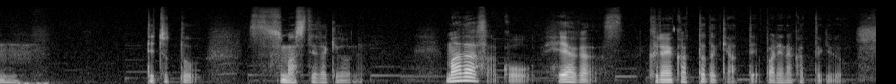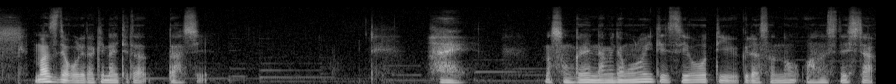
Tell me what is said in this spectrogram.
うん。でちょっと済ましてたけどね。まださこう部屋が暗かっただけあってバレなかったけどマジで俺だけ泣いてただし。はい。まあそんぐらい涙もろいですよっていうグラさんのお話でした。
